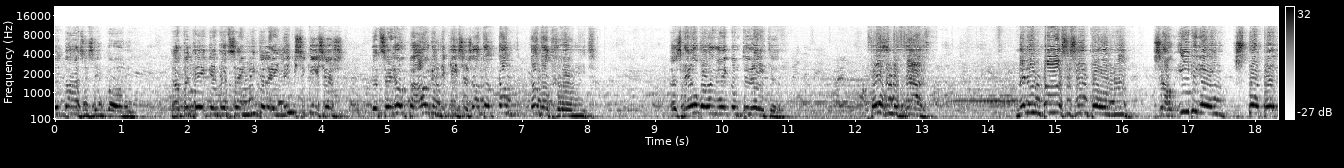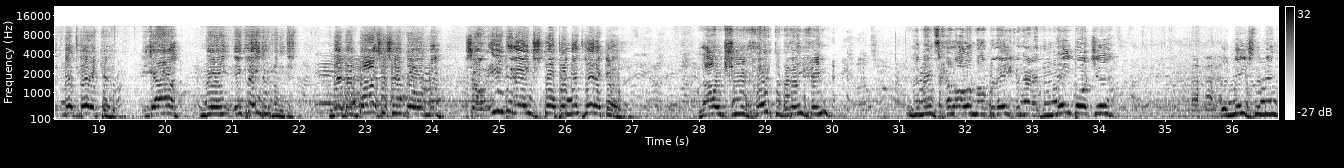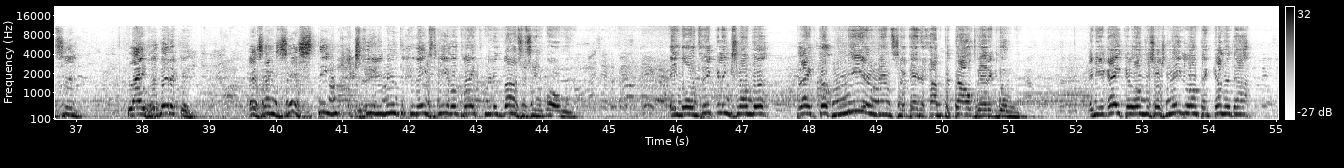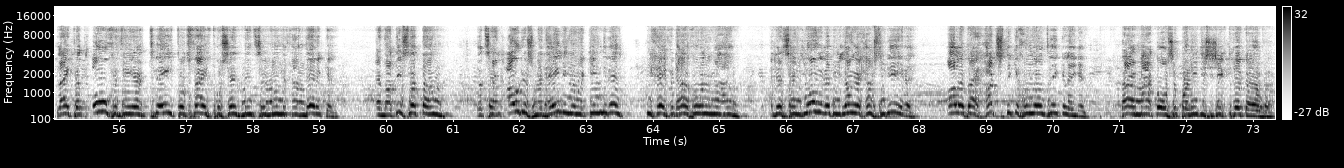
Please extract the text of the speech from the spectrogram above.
met basisinkomen. Dat betekent dat zijn niet alleen linkse kiezers, dat zijn ook behoudende kiezers. Dat kan, kan dat gewoon niet. Dat is heel belangrijk om te weten. Volgende vraag. Met een basisinkomen zou iedereen stoppen met werken. Ja, nee, ik weet het niet. Met een basisinkomen zou iedereen stoppen met werken. Nou, ik zie een grote beweging. De mensen gaan allemaal bewegen naar het nee-bordje. De meeste mensen blijven werken. Er zijn 16 experimenten geweest wereldwijd met het basisinkomen. In de ontwikkelingslanden blijkt dat meer mensen gaan betaald werk doen. En in rijke landen zoals Nederland en Canada blijkt dat ongeveer 2 tot 5 procent mensen minder gaan werken. En wat is dat dan? Dat zijn ouders met hele jonge kinderen, die geven daar gewoon aan. En dat zijn jongeren die langer gaan studeren. Allebei hartstikke goede ontwikkelingen. Daar maken onze politici zich druk over.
